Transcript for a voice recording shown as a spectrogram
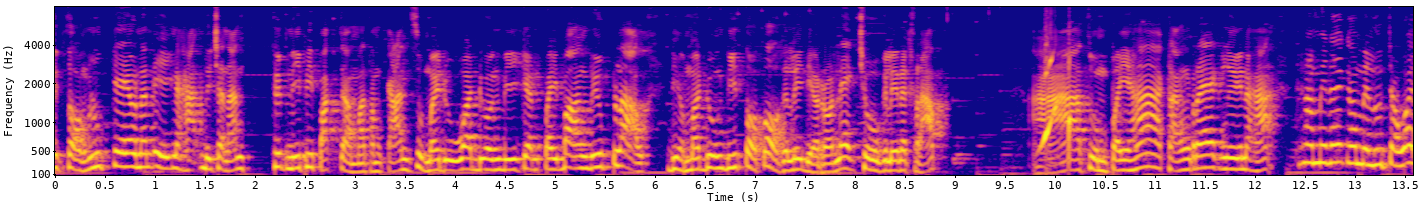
42 ลูกแก้วนั่นเองนะฮะดังฉะนั้นคลิปนี้พี่ปักจะมาทำการสุ่มให้ดูว่าดวงดีกันไปบ้างหรือเปล่า เดี๋ยวมาดวงดีต่อๆกันเลยเดี๋ยวเราแลกโชว์กันเลยนะครับอ่าสุ่มไป 5 ครั้งแรกเลยนะฮะ ถ้าไม่ได้ก็ไม่รู้จะว่า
